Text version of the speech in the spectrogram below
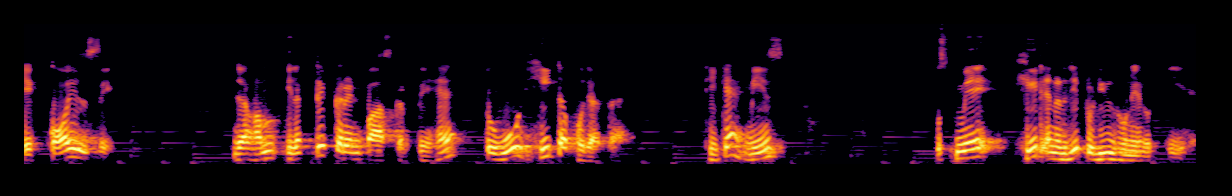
एक कॉइल से जब हम इलेक्ट्रिक करंट पास करते हैं तो वो हीट अप हो जाता है। ठीक है? मींस उसमें हीट एनर्जी प्रोड्यूस होने लगती है।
